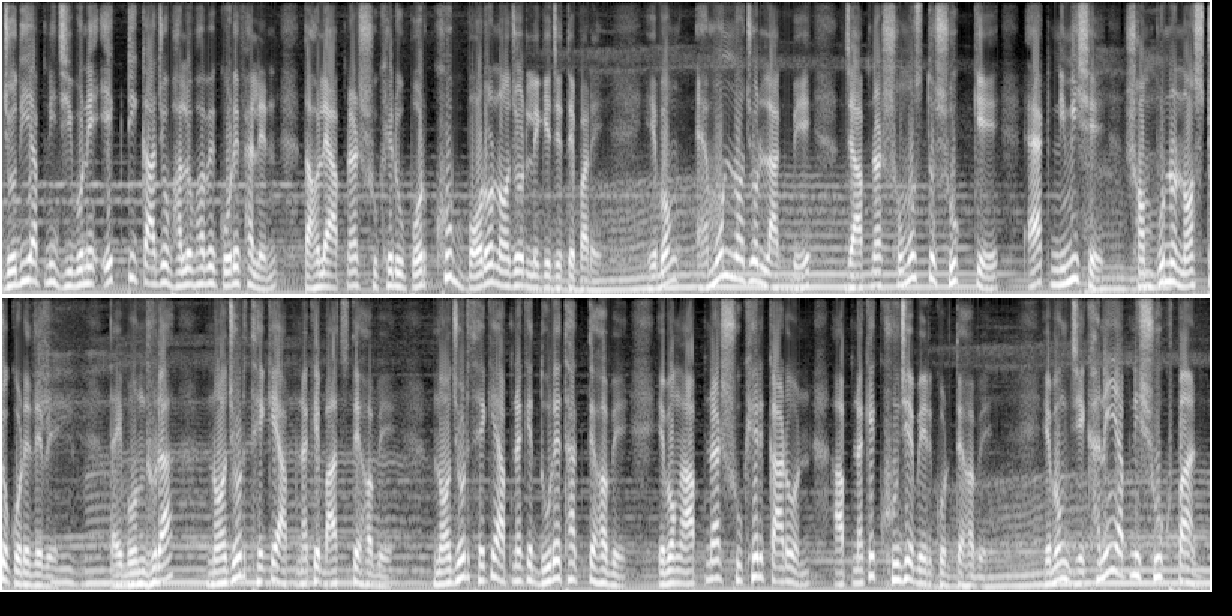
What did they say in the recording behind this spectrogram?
যদি আপনি জীবনে একটি কাজও ভালোভাবে করে ফেলেন, তাহলে আপনার সুখের উপর খুব বড় নজর লেগে যেতে পারে। এবং এমন নজর লাগবে যা আপনার সমস্ত সুখকে এক নিমিষে সম্পূর্ণ নষ্ট করে দেবে। তাই বন্ধুরা নজর থেকে আপনাকে বাঁচতে হবে। নজর থেকে আপনাকে দূরে থাকতে হবে এবং আপনার সুখের কারণ আপনাকে খুঁজে বের করতে হবে। এবং যেখানেই আপনি সুখ পান,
